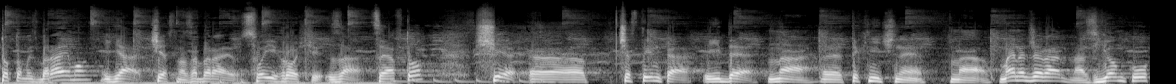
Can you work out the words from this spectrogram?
Тобто ми збираємо, я чесно забираю свої гроші за це авто. Ще е, частинка йде на е, технічне. На менеджера, на зйомку,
